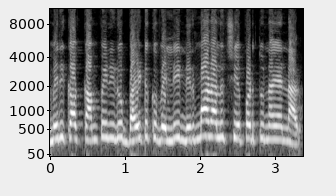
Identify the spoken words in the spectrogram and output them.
అమెరికా కంపెనీలు బయటకు వెళ్ళి నిర్మాణాలు చేపడుతున్నాయన్నారు.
